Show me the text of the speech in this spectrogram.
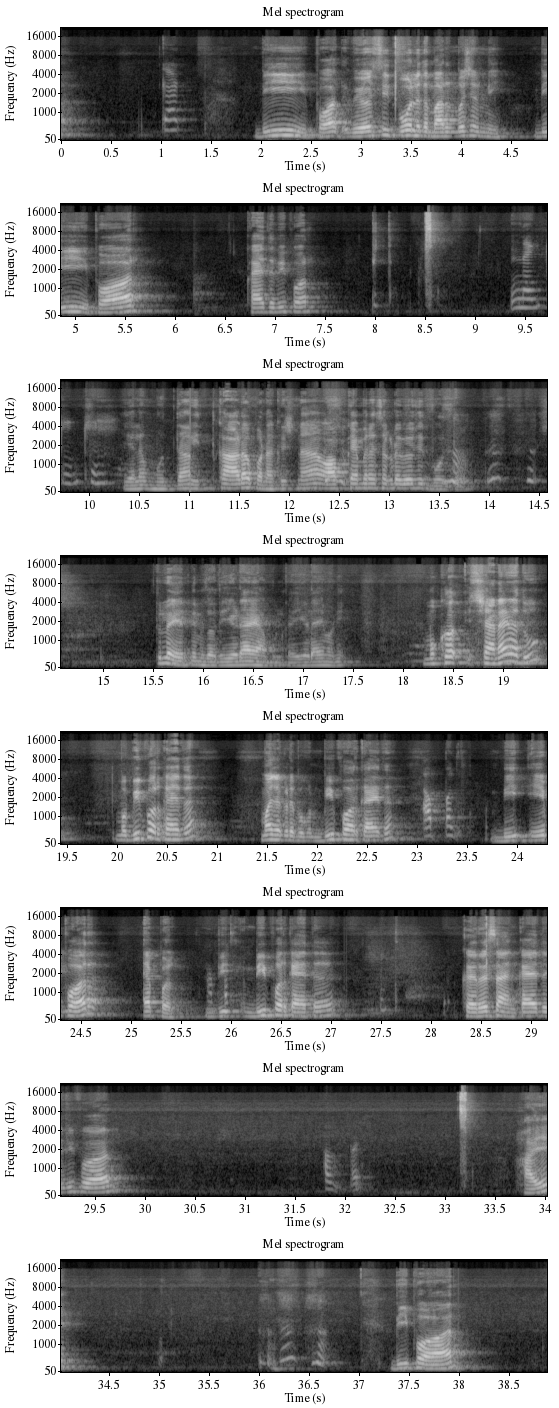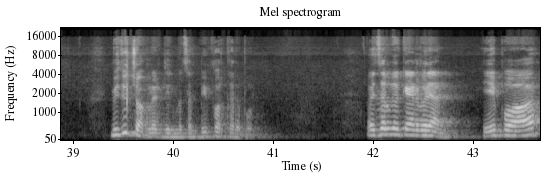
B for व्यवस्थित बोल आता मारून बसेल मी बी फॉर काय तर बी फॉर. याला मुद्दा इतका आडवपणा कृष्णा ऑफ कॅमेरा सगळं व्यवस्थित बोलतो तुला येत नाही मी जाऊ दे येडा आहे हा मुलगा येडा आहे म्हणे. मुख शान आहे ना तू? मग बी फॉर काय येतं माझ्याकडे बघून. बी फॉर काय येतं. B A for apple B B for काय येतं खरं सांग काय येतं B for. High. B for मी तू चॉकलेट देईल मग चल बी फॉर खरं बोल. अरे चल ग कॅडबरी आण. ए फॉर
